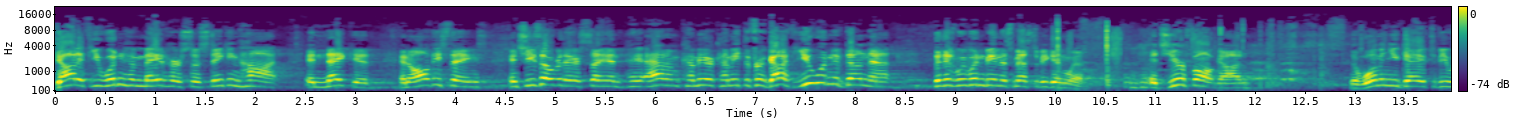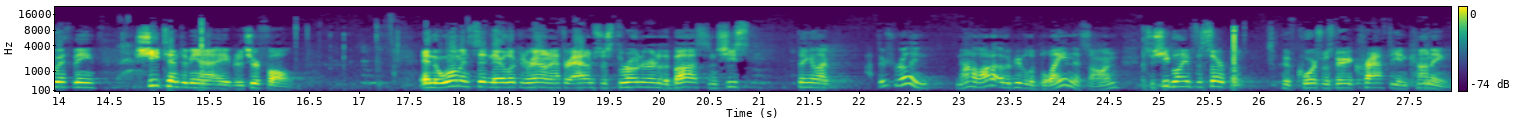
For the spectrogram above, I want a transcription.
God, if you wouldn't have made her so stinking hot and naked and all these things, and she's over there saying, Hey, Adam, come here, come eat the fruit. God, if you wouldn't have done that, then we wouldn't be in this mess to begin with. It's your fault, God. The woman you gave to be with me, she tempted me and I ate, but it's your fault. And the woman's sitting there looking around after Adam's just thrown her under the bus, and she's thinking, like, there's really not a lot of other people to blame this on. So she blames the serpent, who, of course, was very crafty and cunning,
